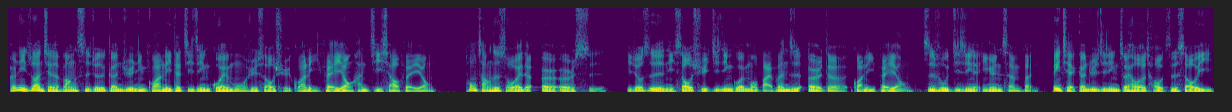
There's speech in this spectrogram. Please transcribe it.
而你赚钱的方式就是根据你管理的基金规模去收取管理费用和绩效费用，通常是所谓的二二十。也就是你收取基金规模百分之二的管理费用，支付基金的营运成本，并且根据基金最后的投资收益，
